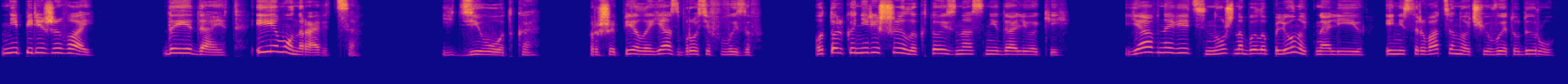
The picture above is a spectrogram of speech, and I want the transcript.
«Не переживай, Доедает, и ему нравится. «Идиотка!» – прошипела я, сбросив вызов. Вот только не решила, кто из нас недалекий. Явно ведь нужно было плюнуть на Лию и не срываться ночью в эту дыру.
